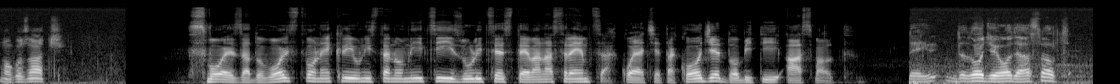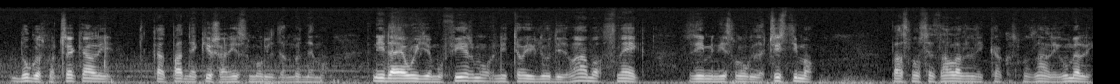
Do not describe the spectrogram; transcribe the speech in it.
mnogo znači. Svoje zadovoljstvo ne kriju ni stanovnici iz ulice Stevana Sremca, koja će takođe dobiti asfalt. Da, da dođe ovde asfalt, dugo smo čekali, kad padne kiša nismo mogli da mrnemo, ni da je uđemo u firmu, ni te ovih ljudi vamo, sneg, zimi nismo mogli da čistimo, pa smo se znalazili kako smo znali i umeli.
